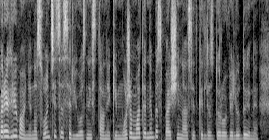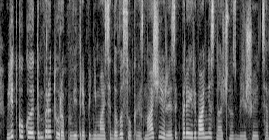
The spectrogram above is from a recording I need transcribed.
Перегрівання на сонці це серйозний стан, який може мати небезпечні наслідки для здоров'я людини. Влітку, коли температура повітря піднімається до високих значень, ризик перегрівання значно збільшується.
